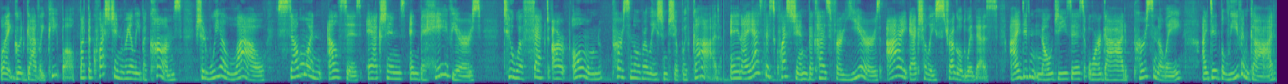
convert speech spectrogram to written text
like good, godly people. But the question really becomes should we allow someone else's actions and behaviors? To affect our own personal relationship with God? And I ask this question because for years I actually struggled with this. I didn't know Jesus or God personally. I did believe in God,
